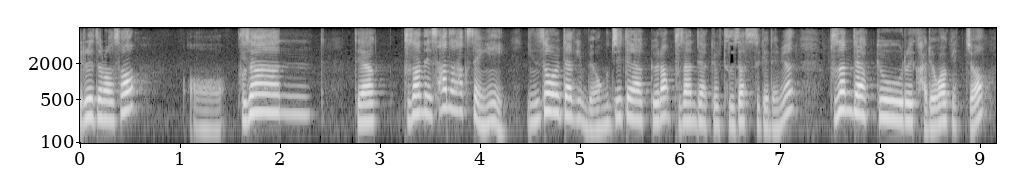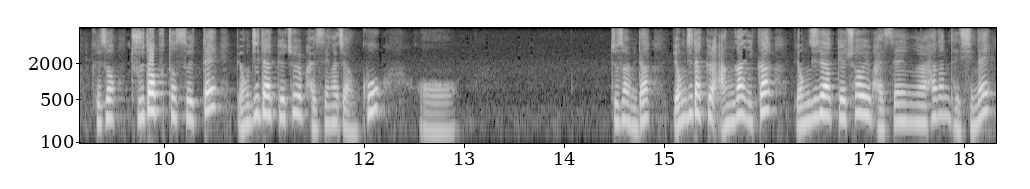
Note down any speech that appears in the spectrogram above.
예를 들어서 어, 부산 대학 부산에 사는 학생이 인서울대학인 명지대학교랑 부산대학교를 둘 다 쓰게 되면 부산대학교를 가려고 하겠죠. 그래서 둘 다 붙었을 때 명지대학교 초를 발생하지 않고 어, 죄송합니다. 명지대학교를 안 가니까 명지대학교 추업이 발생을 하는 대신에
